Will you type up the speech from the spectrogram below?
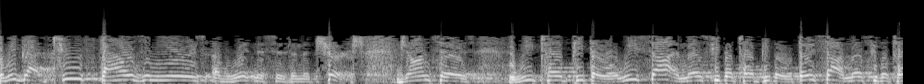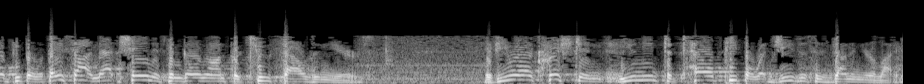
So we've got 2,000 years of witnesses in the church. John says, We told people what we saw, and those people told people what they saw, and those people told people what they saw, and that chain has been going on for 2,000 years. If you are a Christian, you need to tell people what Jesus has done in your life.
